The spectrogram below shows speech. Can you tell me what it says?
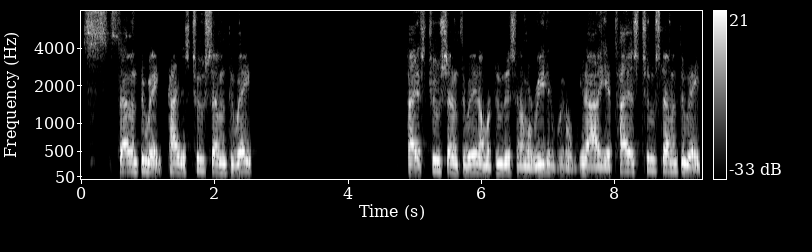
7 through 8. Titus 2, 7 through 8. Titus 2, 7 through 8. I'm going to do this and I'm going to read it. We're going to get out of here. Titus 2, 7 through 8.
